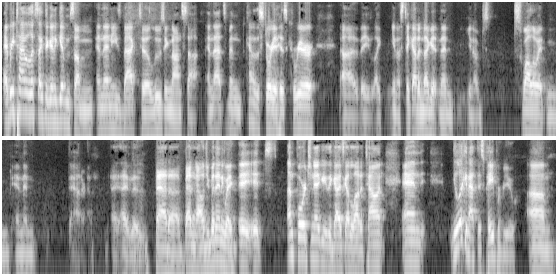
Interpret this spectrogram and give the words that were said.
Every time it looks like they're going to give him something, and then he's back to losing nonstop. And that's been kind of the story of his career. Uh, they like you know stick out a nugget and then you know just swallow it and and then I don't know. I, I, bad uh, bad analogy, but anyway, it, it's unfortunate. The guy's got a lot of talent, and you're looking at this pay per view um,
